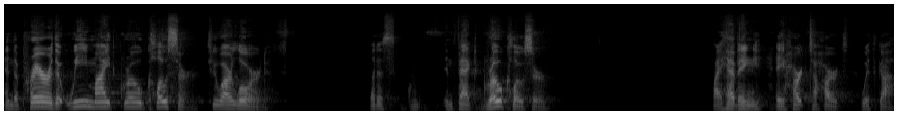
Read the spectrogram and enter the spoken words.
and the prayer that we might grow closer to our Lord let us, in fact, grow closer by having a heart to heart with God.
